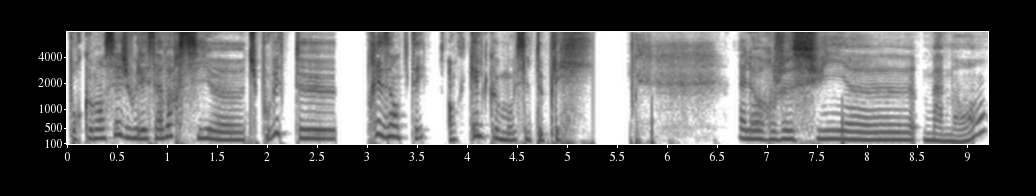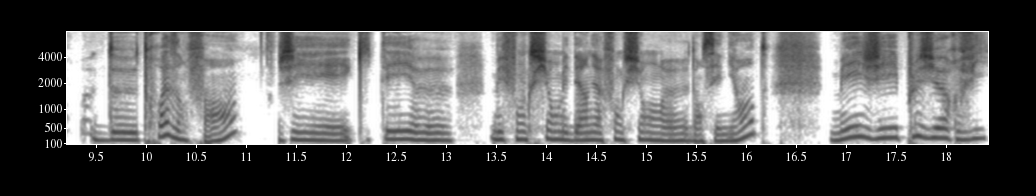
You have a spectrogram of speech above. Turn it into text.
Pour commencer, je voulais savoir si tu pouvais te présenter en quelques mots, s'il te plaît. Alors, je suis maman de trois enfants. J'ai quitté mes fonctions, mes dernières fonctions d'enseignante, mais j'ai plusieurs vies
